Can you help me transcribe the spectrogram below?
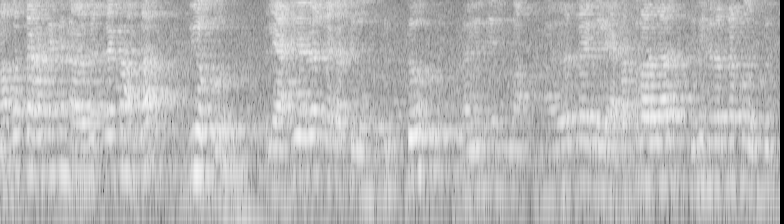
নগদ টাকা থেকে নয় হাজার টাকা আমরা বিয়োগ করব। তাহলে একই হাজার টাকা ছিল উদ্বৃত্ত। তাহলে নয় হাজার টাকা গেলে একাত্তর হাজার, তিরিশ হাজার টাকা উদ্বৃত্ত,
